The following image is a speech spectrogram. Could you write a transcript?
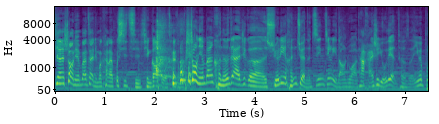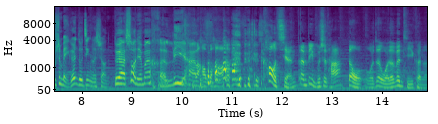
既然少年班在你们看来不稀奇，请告诉我蔡总。少年班可能在这个学历很卷的基金经理当中啊，他还是有点特色，因为不是每个人都进了少年。对啊，少年班很厉害了，好不好？靠前，但并不是他。但我我这我的问题可能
